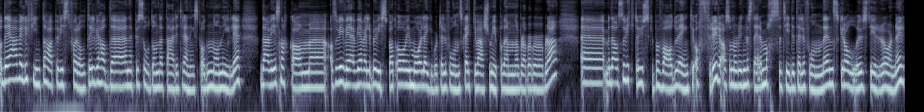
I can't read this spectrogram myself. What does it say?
og det er veldig fint å ha et bevisst forhold til. Vi hadde en episode om dette her i treningspodden nå nylig, der vi snakka om Altså, vi, er veldig bevisst på at å, vi må legge bort telefonen, skal ikke være så mye på dem, og bla, bla. bla, bla. Eh, men det er også viktig å huske på hva du egentlig ofrer. Altså, når du investerer masse tid i telefonen din, scroller, styrer og ordner,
